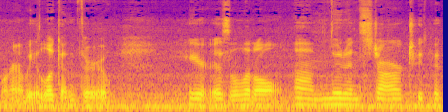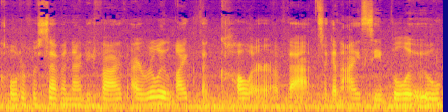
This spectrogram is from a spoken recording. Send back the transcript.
we're to be looking through. Here is a little um, Moon and Star toothpick holder for $7.95. I really like the color of that. It's like an icy blue.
